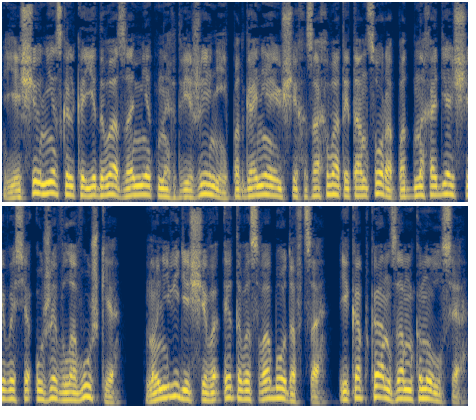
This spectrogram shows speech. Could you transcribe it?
Еще несколько едва заметных движений, подгоняющих захваты танцора под находящегося уже в ловушке, но не видящего этого свободовца, и капкан замкнулся.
